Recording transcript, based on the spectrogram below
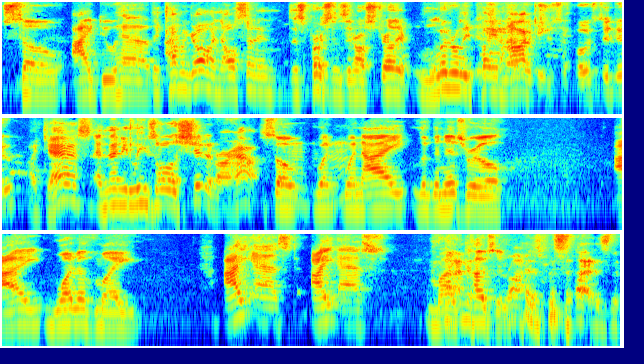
So I do have. they come and go, and all of a sudden, this person's in Australia, literally playing Isn't that what hockey. you're supposed to do? I guess, and then he leaves all his shit at our house. So Mhm. when when I lived in Israel, I one of my, I asked I asked my Ron- cousin. Ron is beside us. The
